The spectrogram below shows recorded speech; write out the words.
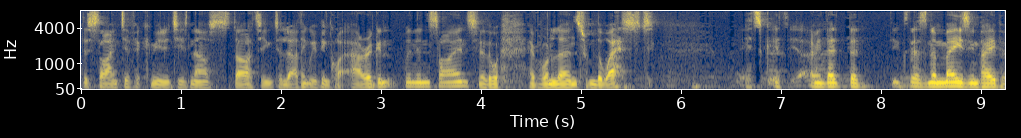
the scientific community is now starting to. Look I think we've been quite arrogant within science. You know, the, everyone learns from the West. It's, it's I mean, the, the, there's an amazing paper,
